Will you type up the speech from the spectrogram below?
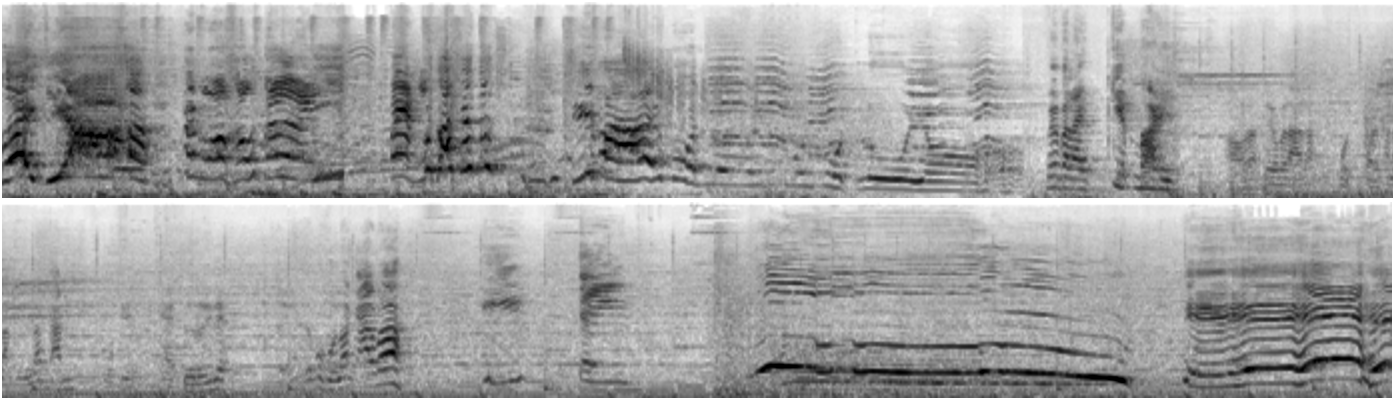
เฮ้ยเฮียแม่งรอเคาน์เตอร์ไอ้แม่งเลย ชิบหายหมดเลยหมดหมดเลยอะไม่เป็นไร เก็บใหม่ เอาละได้เวลาละกดปล่อยพลังเลยละกัน โอเคแอบเจอเลยเนี่ยแล้วมาหัวละกันมาอีตีวู้เฮ้เฮ้เฮ้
